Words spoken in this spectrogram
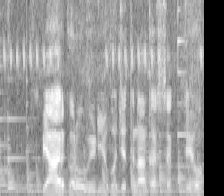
प्यार करो वीडियो को जितना कर सकते हो।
